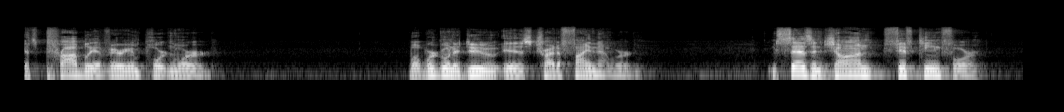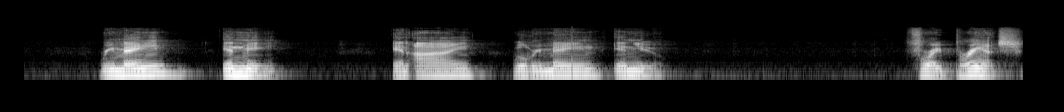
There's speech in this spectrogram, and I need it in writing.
It's probably a very important word. What we're going to do is try to find that word. It says in John 15, 4, remain in me, and I will remain in you. For a branch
